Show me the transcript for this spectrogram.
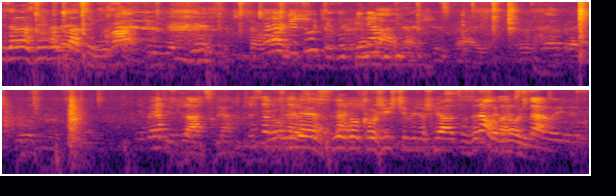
i zaraz z niego placek zostanie. jak jest, to cała Teraz wyczucie z gromada się zdaje. Rozebrać gówno. Będzie placka. Ile z niego korzyści będziesz miała, to ze Zobacz, przegnoju. cały jest.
